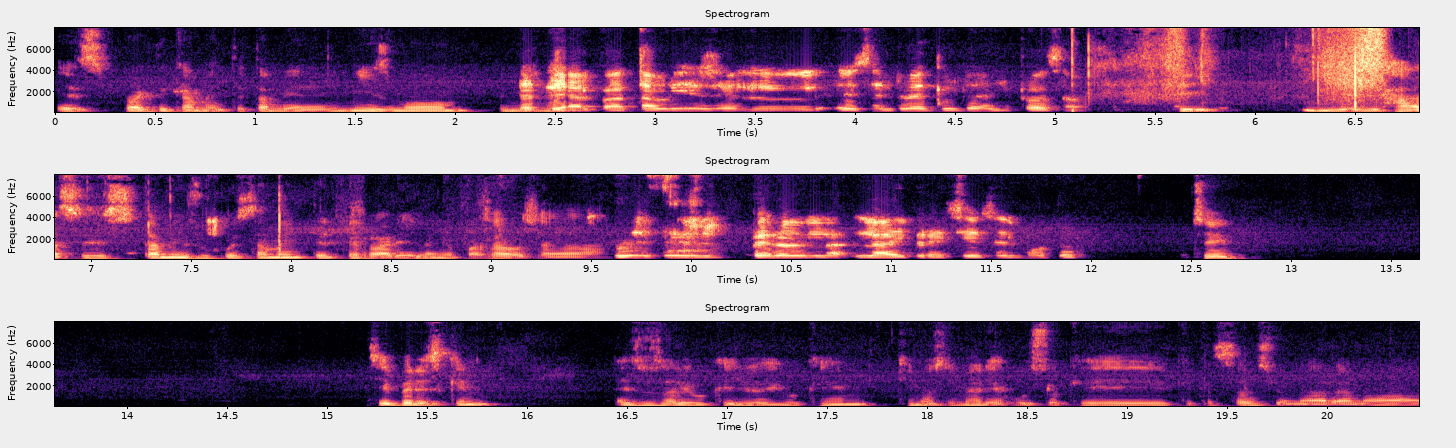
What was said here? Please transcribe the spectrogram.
es prácticamente también el mismo... El, de Alfa Tauri es el, es el Red Bull del año pasado. Sí, y el Haas es también supuestamente el Ferrari del año pasado, o sea... Pero la, la diferencia es el motor. Sí, Sí, pero es que eso es algo que yo digo que, que no se me haría justo que, que sancionaran a,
